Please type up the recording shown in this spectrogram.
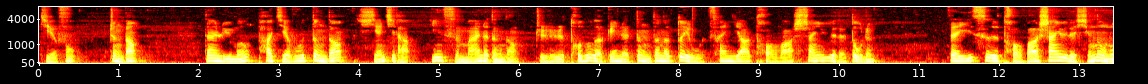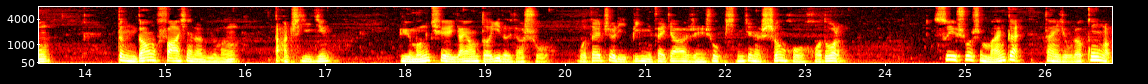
姐夫郑当。但吕蒙怕姐夫邓当嫌弃他，因此瞒着邓当，只是偷偷的跟着邓当的队伍参加讨伐山越的斗争。在一次讨伐山越的行动中，邓当发现了吕蒙，大吃一惊。吕蒙却洋洋得意的对他说。我在这里比你在家忍受贫贱的生活好多了。虽说是蛮干，但有了功劳，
